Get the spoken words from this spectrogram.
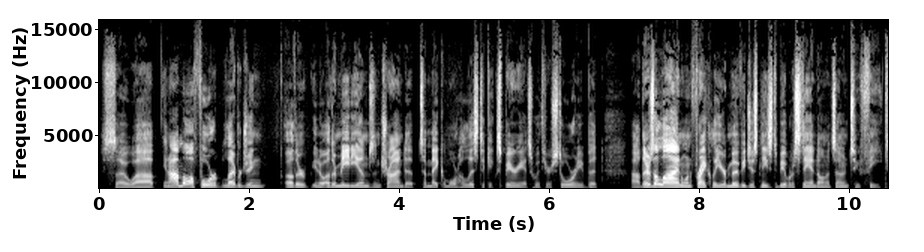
So, uh, you know, I'm all for leveraging other, you know, other mediums and trying to, to make a more holistic experience with your story. But uh, there's a line when, frankly, your movie just needs to be able to stand on its own two feet.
